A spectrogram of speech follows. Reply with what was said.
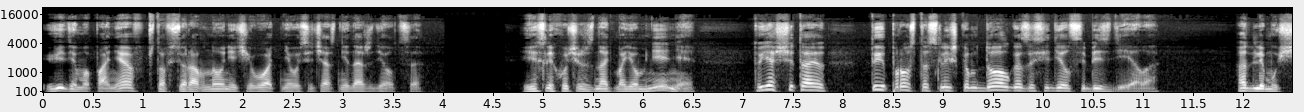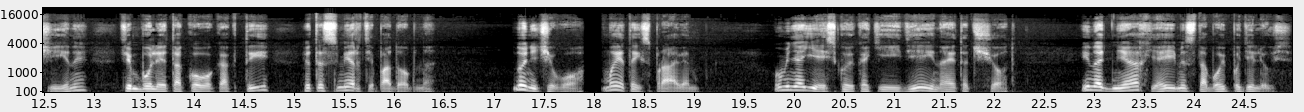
видимо, поняв, что все равно ничего от него сейчас не дождется. «Если хочешь знать мое мнение, то я считаю, ты просто слишком долго засиделся без дела». А для мужчины, тем более такого, как ты, это смерти подобно. Но ничего, мы это исправим. У меня есть кое-какие идеи на этот счет. И на днях я ими с тобой поделюсь.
